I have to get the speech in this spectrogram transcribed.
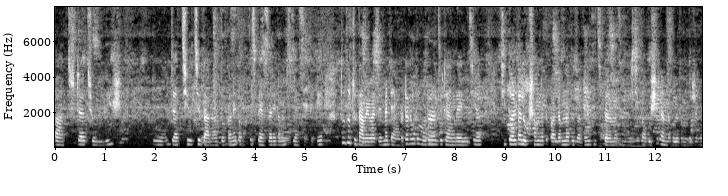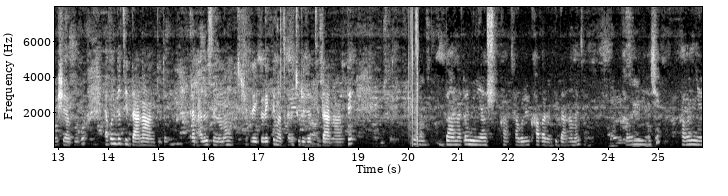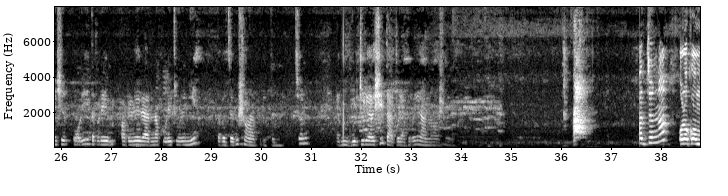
পাঁচটা চল্লিশ। তো যাচ্ছি হচ্ছে দানার দোকানে, তখন তো স্পেন্সারে গেলাম স্পেন্সার থেকে তো দুটো দামে মাছ মানে ট্যাংরাটা কালকে অর্ডার আছে, ট্যাংরা এনেছি আর চিতলটা লোক সামলাতে পারলাম না, তো যথারীতি চিতল মাছ নিয়ে এসেছি, তো অবশ্যই রান্না করলে তোমাদের সঙ্গে শেয়ার করব। এখন যাচ্ছি দানা আনতে, তো একটা ভালো সিনেমা হচ্ছে, সেটা দেখতে দেখতে মাঝখানে ছুটে যাচ্ছি দানা আনতে। তো দানাটা নিয়ে আসি ছাগলের খাবার আর কি, দানা নয়, ছাগল। খাবার নিয়ে আসি। খাবার নিয়ে আসার পরে তারপরে অর্ডারে রান্না করে টরে নিয়ে তারপর যাব সোনারপুরেতে চলো, এখন ঘুরে টুরে আসি, তারপর একেবারে রান্না আসবে তার জন্য ওরকম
